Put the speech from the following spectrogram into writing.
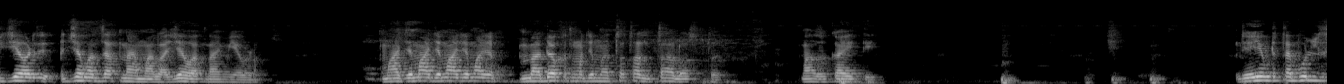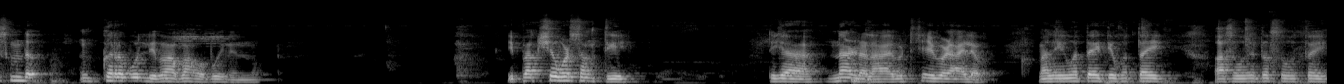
जेवढ जेवण जात नाही मला. जेवत नाही मी एवढं. माझे माझे माझे माझ्या माझ्या डोक्यात माझ्या माझं चालू चालू असतं. माझं काय ते? जे एवढं तर बोलली समजा खरं बोलली बा भाऊ बहिणींनो. ही पाक शेवट सांगते. तिच्या नरडाला तिच्या वेळ आल्यावर. मला हे होतंय ते होतंय असं होतंय तसं होतंय.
